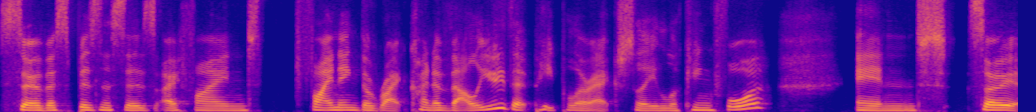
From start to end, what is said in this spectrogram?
service businesses i find finding the right kind of value that people are actually looking for. And so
